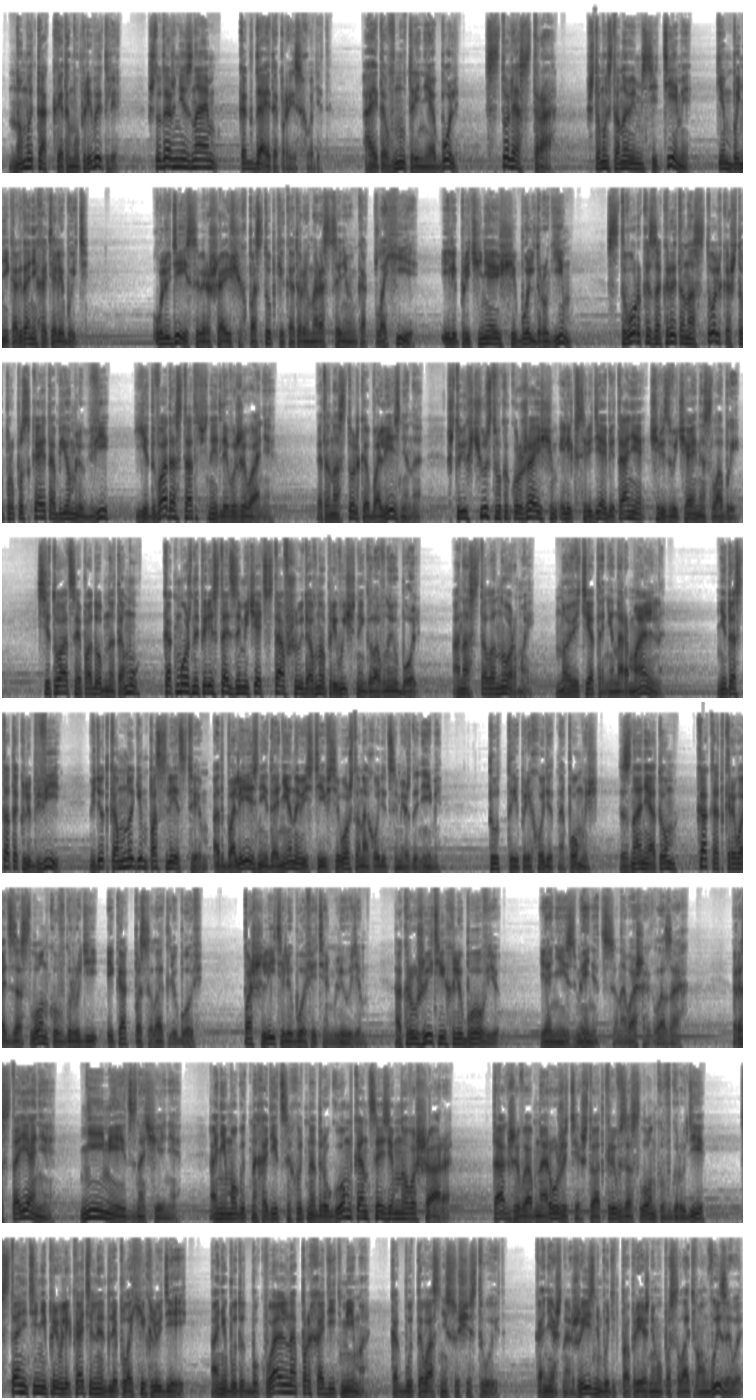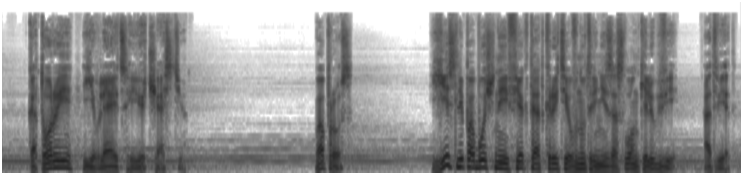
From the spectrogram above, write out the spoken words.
Но мы так к этому привыкли, что даже не знаем, когда это происходит. А эта внутренняя боль столь остра, что мы становимся теми, кем бы никогда не хотели быть. У людей, совершающих поступки, которые мы расцениваем как плохие или причиняющие боль другим, створка закрыта настолько, что пропускает объем любви, едва достаточный для выживания – это настолько болезненно, что их чувства к окружающим или к среде обитания чрезвычайно слабы. Ситуация подобна тому, как можно перестать замечать ставшую давно привычной головную боль. Она стала нормой, но ведь это ненормально. Недостаток любви ведет ко многим последствиям, от болезней до ненависти и всего, что находится между ними. Тут-то и приходит на помощь знание о том, как открывать заслонку в груди и как посылать любовь. Пошлите любовь этим людям – Окружите их любовью, и они изменятся на ваших глазах. Расстояние не имеет значения. Они могут находиться хоть на другом конце земного шара. Также вы обнаружите, что, открыв заслонку в груди, станете непривлекательны для плохих людей. Они будут буквально проходить мимо, как будто вас не существует. Конечно, жизнь будет по-прежнему посылать вам вызовы, которые являются ее частью. Вопрос. Есть ли побочные эффекты открытия внутренней заслонки любви? Ответ.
